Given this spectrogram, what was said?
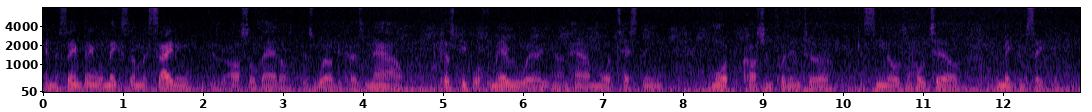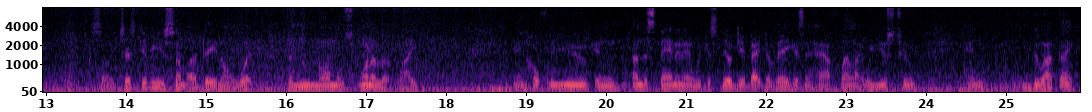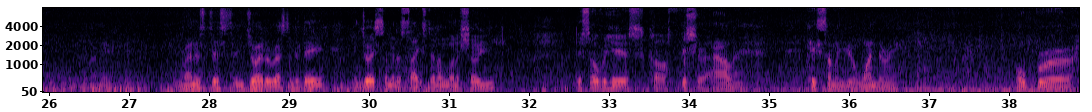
And the same thing what makes them exciting is also bad as well because now, because people are from everywhere, you're gonna have more testing, more precaution put into casinos and hotels to make them safer. So just giving you some update on what the new normal is gonna look like. And hopefully you can understand it and we can still get back to Vegas and have fun like we used to and do our thing. Runners just enjoy the rest of the day. Enjoy some of the sights that I'm going to show you. This over here is called Fisher Island, in case some of you are wondering. Oprah,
